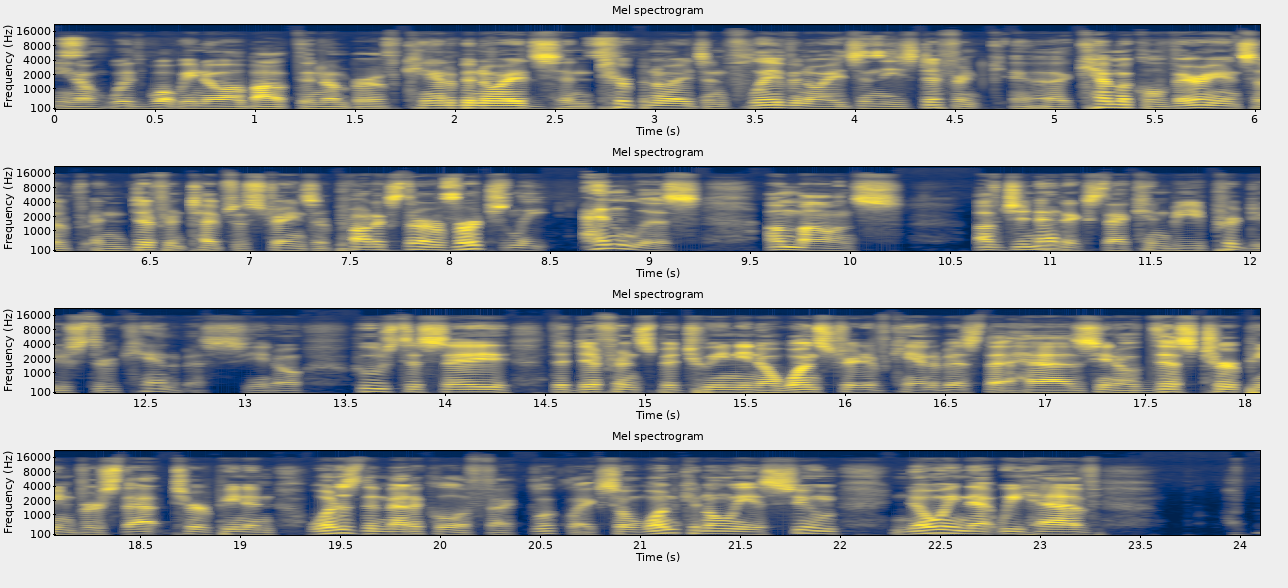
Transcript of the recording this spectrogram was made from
you know with what we know about the number of cannabinoids and terpenoids and flavonoids and these different uh, chemical variants of and different types of strains of products there are virtually endless amounts of genetics that can be produced through cannabis you know? Who's to say the difference between you know one strain of cannabis that has you know this terpene versus that terpene and what does the medical effect look like? So one can only assume knowing that we have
